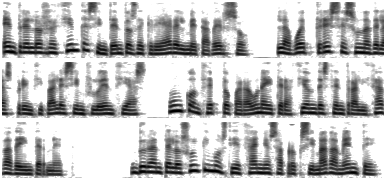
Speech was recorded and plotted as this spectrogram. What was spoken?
Entre los recientes intentos de crear el metaverso, la Web3 es una de las principales influencias, un concepto para una iteración descentralizada de Internet. Durante los últimos 10 años aproximadamente,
